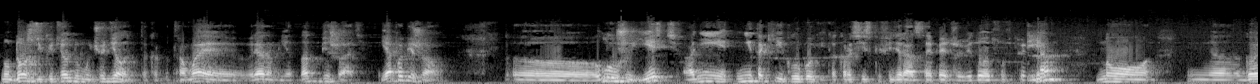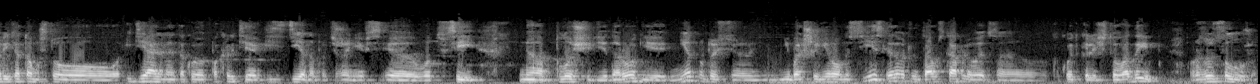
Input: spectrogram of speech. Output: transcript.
ну, дождик идет, думаю, что делать-то, как бы трамвая рядом нет, надо бежать. Я побежал. Э, лужи есть, они не такие глубокие, как Российская Федерация, опять же, ввиду отсутствия ям, но э, говорить о том, что идеальное такое вот покрытие везде на протяжении вс э, вот всей площади дороги нет, ну то есть небольшие неровности есть, следовательно, там скапливается какое-то количество воды, образуются лужи.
